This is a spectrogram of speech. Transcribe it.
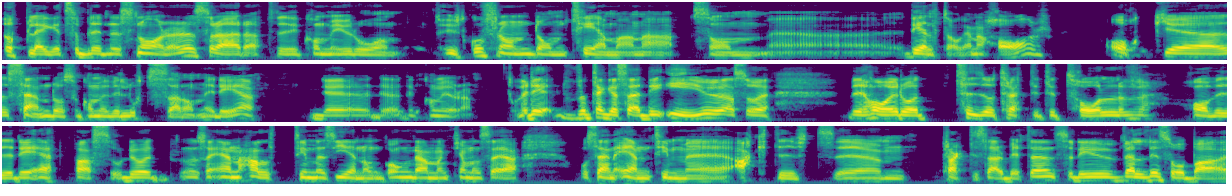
upplägget så blir det snarare så att vi kommer ju då utgå från de temana som eh, deltagarna har. Och eh, sen då så kommer vi lotsa dem i det. Det, det, det kommer vi göra. Det, för tänka så här, det är ju alltså, vi har ju då 10.30 till 12 har vi det ett pass och då, alltså en halvtimmes genomgång där man kan man säga och sen en timme aktivt eh, praktiskt arbete. Så det är ju väldigt så bara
